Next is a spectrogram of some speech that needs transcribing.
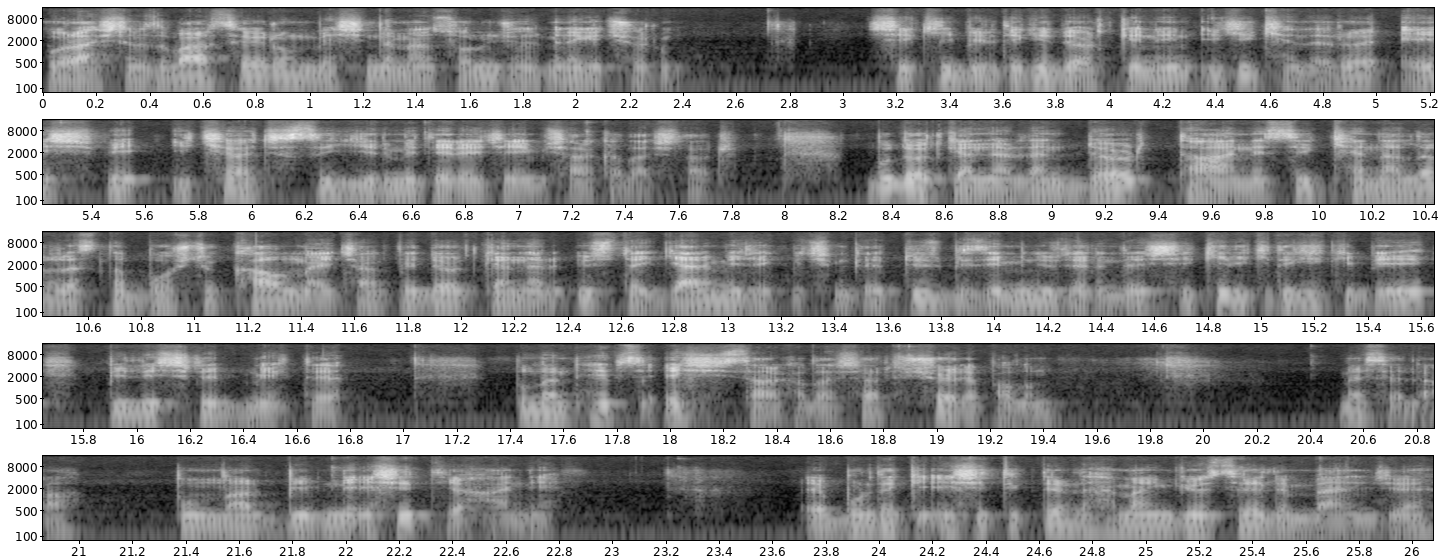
Uğraştığınızı varsayıyorum ve şimdi hemen sorunun çözümüne geçiyorum. Şekil 1'deki dörtgenin iki kenarı eş ve iki açısı 20 dereceymiş arkadaşlar. Bu dörtgenlerden 4 tanesi kenarlar arasında boşluk kalmayacak ve dörtgenler üste gelmeyecek biçimde düz bir zemin üzerinde şekil 2'deki gibi birleştirebilmekte. Bunların hepsi eş ise arkadaşlar şöyle yapalım. Mesela bunlar birbirine eşit ya hani. E, buradaki eşitlikleri de hemen gösterelim bence.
